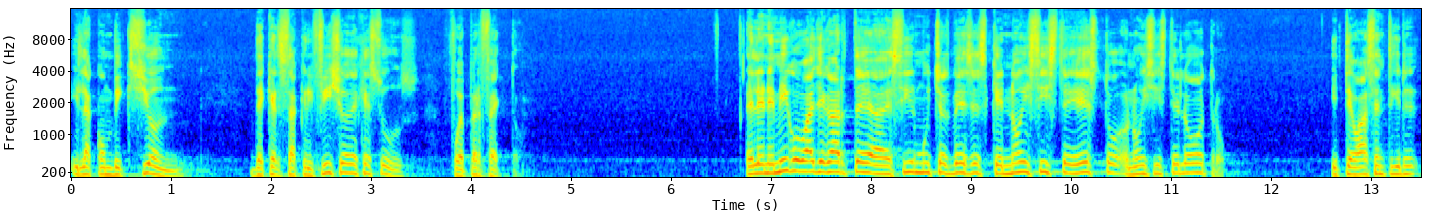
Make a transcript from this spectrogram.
y la convicción de que el sacrificio de Jesús fue perfecto. El enemigo va a llegarte a decir muchas veces que no hiciste esto o no hiciste lo otro y te va a sentir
